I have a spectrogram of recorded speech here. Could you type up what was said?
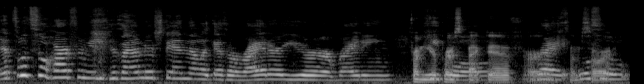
It's what's so hard for me because I understand that, like, as a writer, you're writing from your perspective or right. some well, sort. So,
